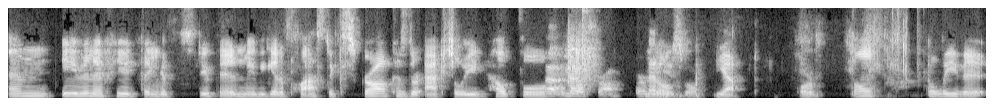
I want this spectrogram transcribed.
And even if you think it's stupid, maybe get a plastic straw because they're actually helpful. Uh, metal straw or Metal. reusable. yeah. Or don't believe it.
